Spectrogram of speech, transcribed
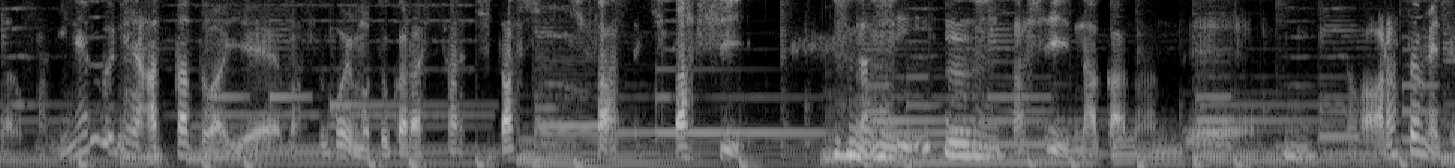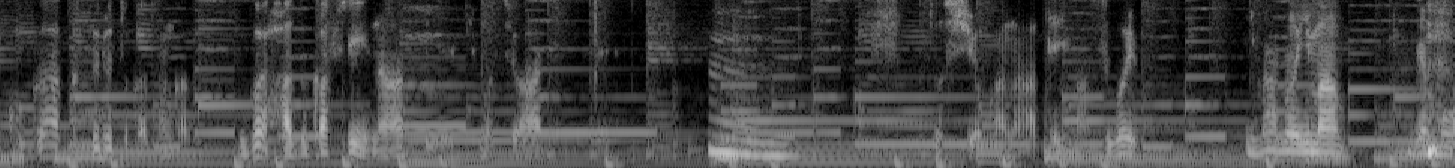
だろう、まあ、2年ぶりに会ったとはいえ、まあ、すごい元からひたひたしひさ親しい、だし、うん。親しい仲なんで、か改めて告白するとか、なんかすごい恥ずかしいなっていう気持ちはあるうん。んで、どうしようかなって今、すごい、今の今でも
